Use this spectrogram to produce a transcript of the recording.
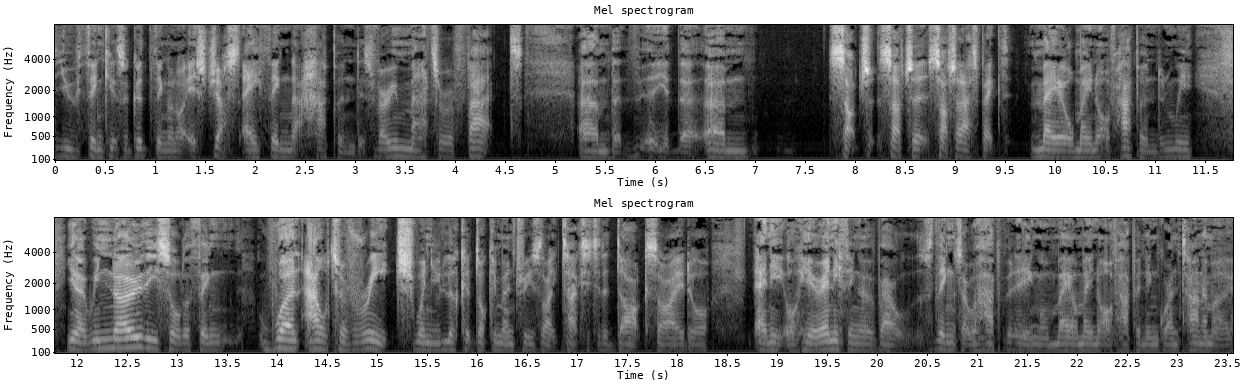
you think it's a good thing or not. It's just a thing that happened. It's very matter of fact um, that that um, such such a such an aspect may or may not have happened, and we, you know, we know these sort of things weren't out of reach when you look at documentaries like Taxi to the Dark Side or any or hear anything about things that were happening or may or may not have happened in Guantanamo.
